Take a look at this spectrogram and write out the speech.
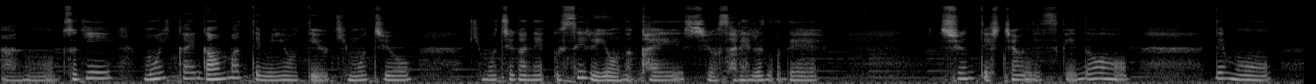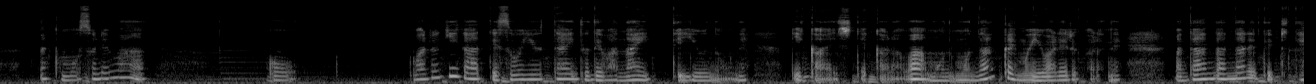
あの次もう一回頑張ってみようっていう気持ちを気持ちがね失せるような返しをされるのでシュンってしちゃうんですけどでもなんかもうそれはこう悪気があってそういう態度ではないっていうのをね理解してからはもうもう何回も言われるからね、まあ、だんだん慣れてきて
